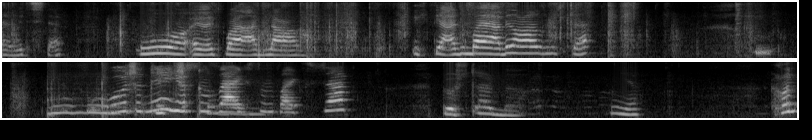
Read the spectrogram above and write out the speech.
Evet işte. Oo evet bayağı bir lazım. İhtiyacım bayağı bir lazım işte. Bu arada ne yiyorsunuz dergisiniz arkadaşlar? Gösterme. Niye? Hani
